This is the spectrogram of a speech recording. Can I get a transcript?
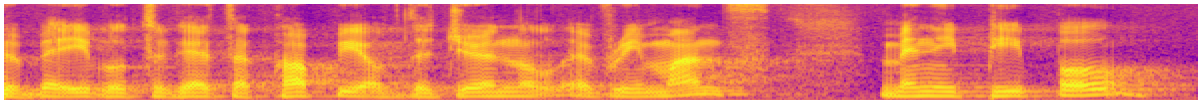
to be able to get a copy of the journal every month. Many people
